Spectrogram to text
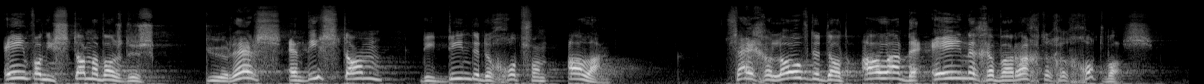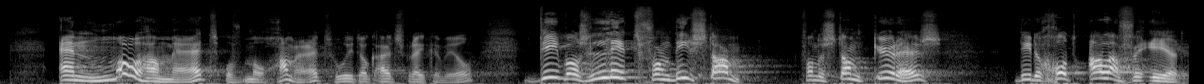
een van die stammen was dus Cures. En die stam die diende de God van Allah. Zij geloofden dat Allah de enige waarachtige God was. En Mohammed, of Mohammed, hoe je het ook uitspreken wil, die was lid van die stam, van de stam Kures, die de God Allah vereerde.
